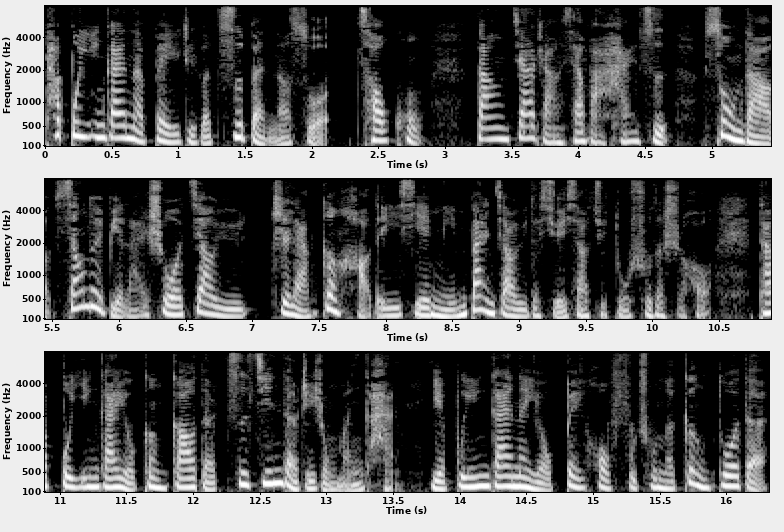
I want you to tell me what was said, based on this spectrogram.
它不应该呢被这个资本呢所。操控。当家长想把孩子送到相对比来说教育质量更好的一些民办教育的学校去读书的时候，他不应该有更高的资金的这种门槛，也不应该呢有背后付出呢更多的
